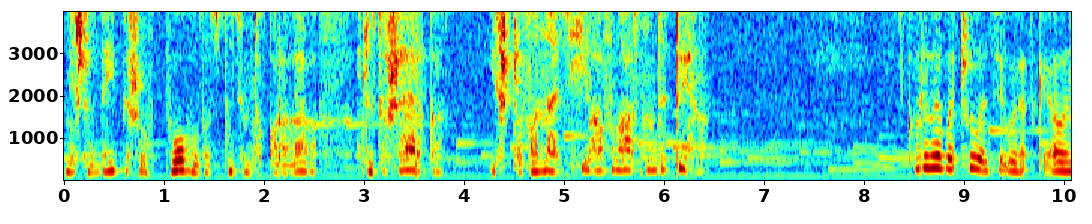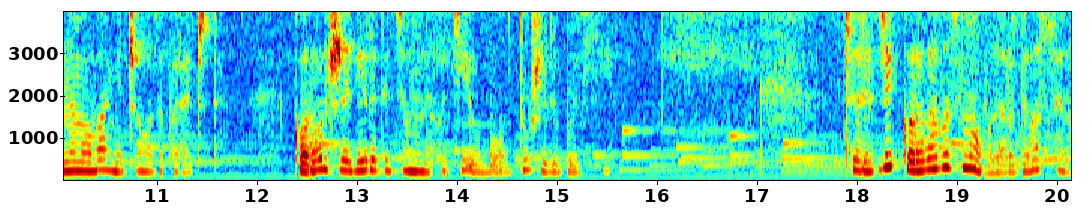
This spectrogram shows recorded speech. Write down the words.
між людей пішов поголос, буцімто королева, людожерка, і що вона з'їла власну дитину. Королева чула ці вигадки, але не могла нічого заперечити. Король же вірити цьому не хотів, бо дуже любив її. Через рік королева знову народила сина,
